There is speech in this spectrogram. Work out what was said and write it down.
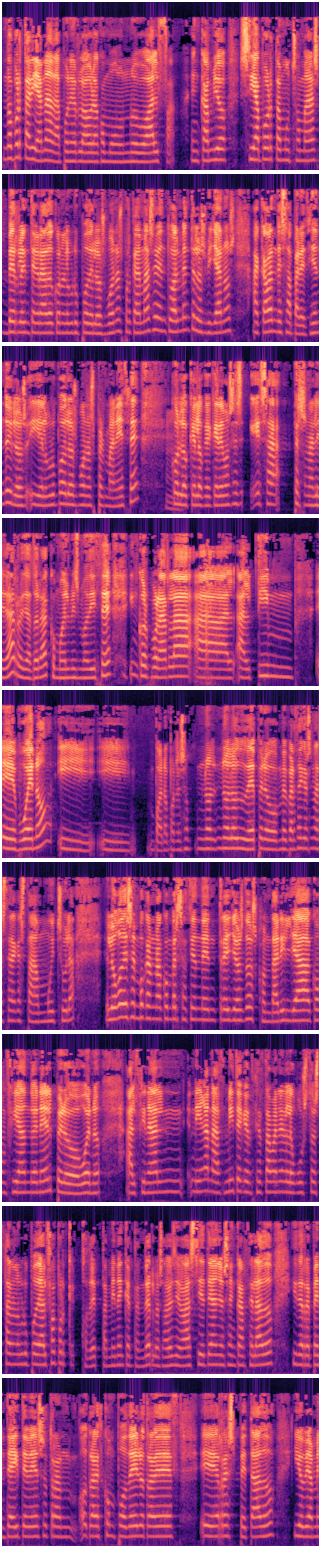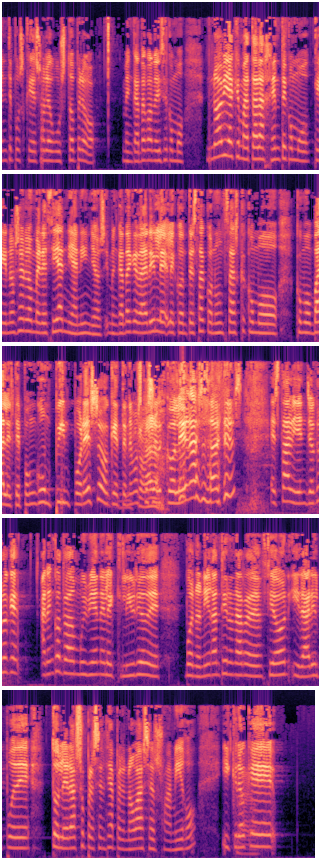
no aportaría nada ponerlo ahora como un nuevo alfa. En cambio, sí aporta mucho más verlo integrado con el grupo de los buenos, porque además eventualmente los villanos acaban desapareciendo y los y el grupo de los buenos permanece, mm. con lo que lo que queremos es esa personalidad arrolladora, como él mismo dice, incorporarla al, al team eh, bueno y, y bueno, por eso no, no, lo dudé, pero me parece que es una escena que está muy chula. Luego desemboca en una conversación de entre ellos dos, con Daryl ya confiando en él, pero bueno, al final Negan admite que en cierta manera le gustó estar en el grupo de Alfa porque, joder, también hay que entenderlo, ¿sabes? Llevas siete años encarcelado y de repente ahí te ves otra, otra vez con poder, otra vez eh, respetado y obviamente pues que eso le gustó, pero me encanta cuando dice como, no había que matar a gente como que no se lo merecía ni a niños. Y me encanta que Daryl le, contesta con un zasco como, como, vale, te pongo un pin por eso, que tenemos que ser colegas, ¿sabes? Está bien. Yo creo que han encontrado muy bien el equilibrio de, bueno, Negan tiene una redención y Daryl puede tolerar su presencia, pero no va a ser su amigo. Y creo que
